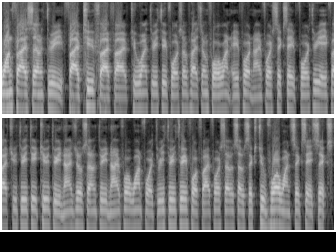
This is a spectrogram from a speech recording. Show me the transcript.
one five seven three five two five five two one three three four seven five seven four one eight four nine four six eight four three eight five two three three two three nine zero seven three nine four one four three three three four five four seven seven six two four one six eight six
